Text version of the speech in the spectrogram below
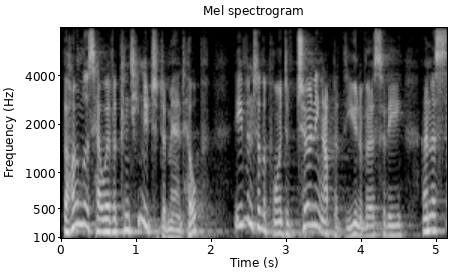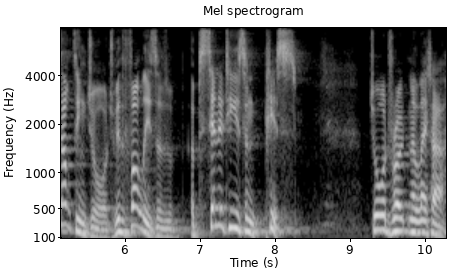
The homeless, however, continued to demand help, even to the point of turning up at the university and assaulting George with volleys of obscenities and piss. George wrote in a letter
